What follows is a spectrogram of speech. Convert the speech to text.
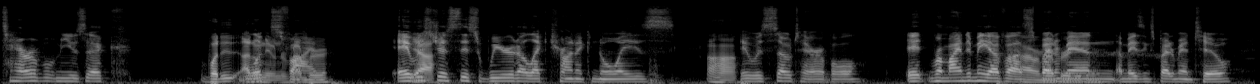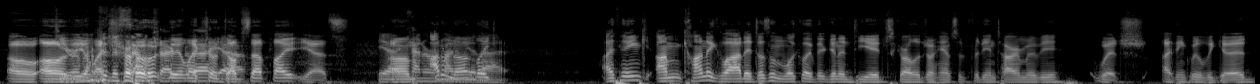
terrible music. But it, I don't Looks even fine. remember. It Yeah. was just this weird electronic noise. Uh huh. It was so terrible. It reminded me of uh, I don't remember it Spider-Man, Amazing Spider-Man 2. Oh, oh, Do you the remember the electro, soundtrack the, for electro Yeah. dubstep fight. Yes. Yeah, Um, kind of I don't know, me of like- that. I think I'm kind of glad it doesn't look like they're gonna de-age Scarlett Johansson for the entire movie, which I think will be good.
